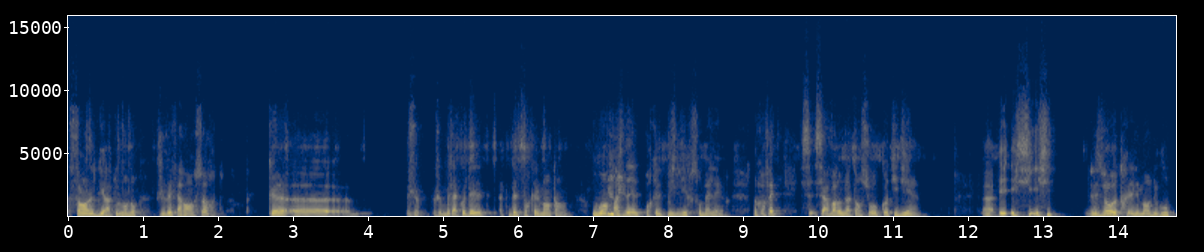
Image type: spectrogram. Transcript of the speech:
sans le dire à tout le monde, je vais faire en sorte que je, me mette à côté d'elle pour qu'elle m'entende, ou en face d'elle pour qu'elle puisse lire sur mes lèvres. Donc en fait, c'est avoir une attention au quotidien. Euh, et, si, les autres éléments du groupe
